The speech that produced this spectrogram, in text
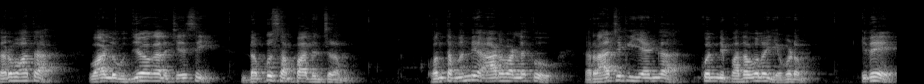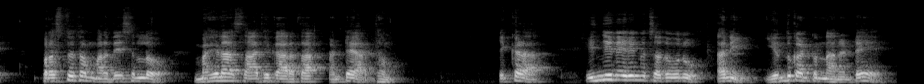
తరువాత వాళ్ళు ఉద్యోగాలు చేసి డబ్బు సంపాదించడం. కొంతమంది ఆడవాళ్ళకు రాజకీయంగా కొన్ని పదవులు ఇవ్వడం. ఇదే ప్రస్తుతం మన దేశంలో మహిళా సాధికారత అంటే అర్థం. ఇక్కడ ఇంజనీరింగ్ చదువులు అని ఎందుకంటున్నానంటే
